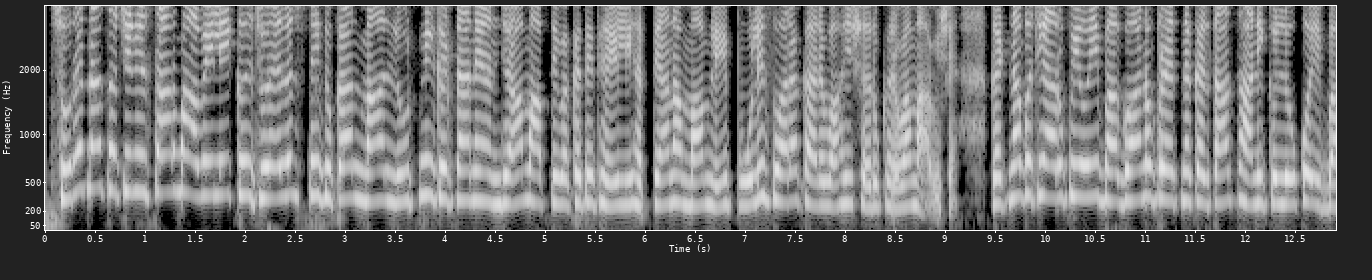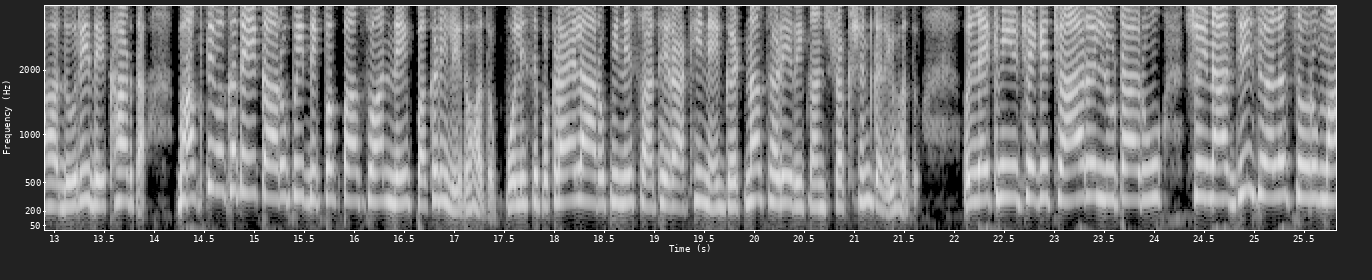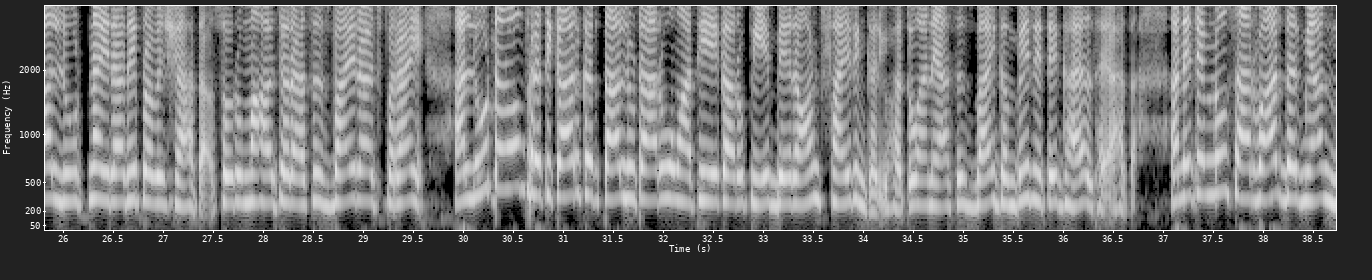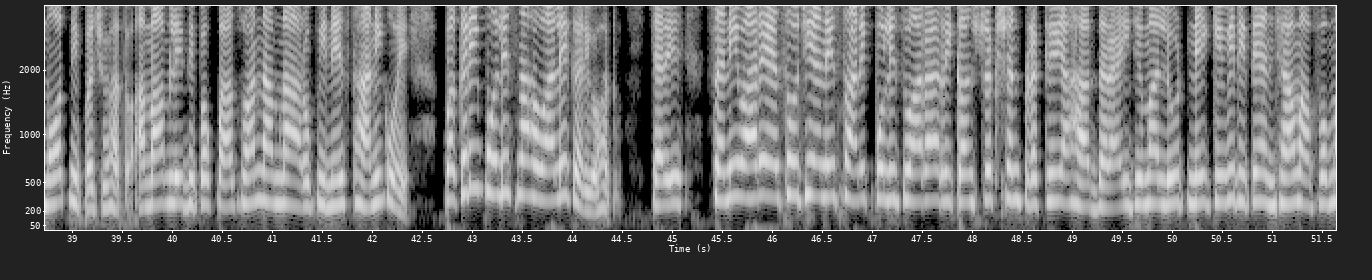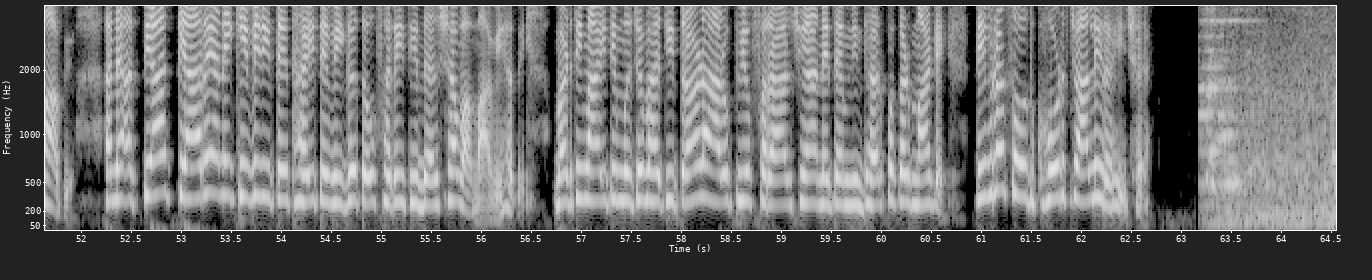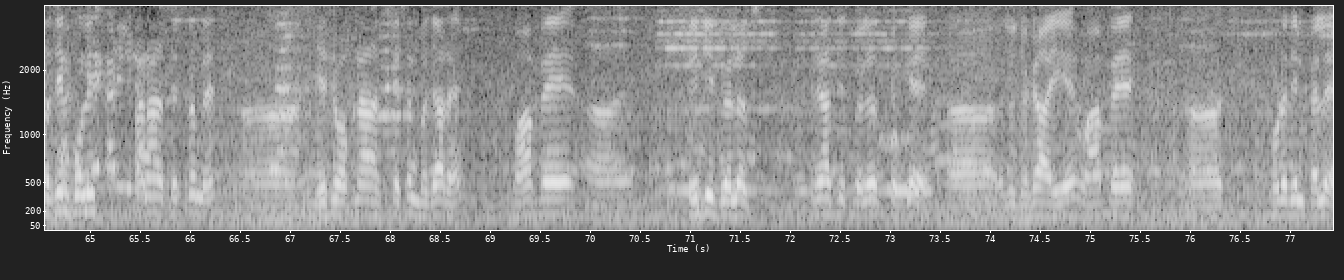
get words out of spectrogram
સુરતના સચિન વિસ્તારમાં આવેલ એક જ્વેલર્સની દુકાનમાં લૂંટની ઘટનાને અંજામ આપતી વખતે થયેલી હત્યાના મામલે પોલીસ દ્વારા કાર્યવાહી શરૂ કરવામાં આવી છે. ઘટના પછી આરોપીઓએ ભાગવાનો પ્રયત્ન કરતા સ્થાનિક લોકોએ બહાદુરી દેખાડતા ભાગતી વખતે એક આરોપી દીપક પાસવાનને પકડી લીધો હતો. પોલીસે પકડાયેલા આરોપીને સાથે રાખીને ઘટના સ્થળે રિકન્સ્ટ્રક્શન કર્યું હતું. ઉલ્લેખનીય છે કે ચાર લૂંટારૂ શ્રીનાથજી જ્વેલર્સ શોરૂમમાં લૂંટના ઈરાદે પ્રવેશ્યા હતા. શોરૂમમાં હાજર આશિષભાઈ રાજપરાએ આ લૂંટનો પ્રતિકાર કરતા લૂંટારુઓમાંથી એક આરોપીએ બે રાઉન્ડ ફાયરિંગ કર્યું હતું અને આશિષભાઈ ગંભીર રીતે ઘાયલ થયા હતા અને તેમનું સારવાર દરમિયાન મોત નીપજ્યું હતું. આ મામલે દીપક પાસવાન નામના આરોપીને સ્થાનિકોએ પકડી પોલીસના હવાલે કર્યો હતો. ત્યારે શનિવારે એસઓજી અને સ્થાનિક પોલીસ દ્વારા રિકન્સ્ટ્રક્શન પ્રક્રિયા હાથ ધરાઈ, જેમાં લૂંટને કેવી રીતે અંજામ આપવામાં આવ્યો અને હત્યા ક્યારે અને કેવી રીતે થઈ તે વિગતો ફરીથી દર્શાવવામાં આવી હતી મળતી માહિતી મુજબ હજી ત્રણ આરોપીઓ ફરાર છે અને તેમની ધરપકડ માટે તીવ્ર શોધખોળ ચાલી રહી છે सचिन पुलिस थाना क्षेत्र में अ, ये जो अपना स्टेशन बाजार है वहाँ पे श्री जी ज्वेलर्स श्रीनाथ जी ज्वेलर्स करके अ, जो जगह आई है वहाँ पे अ, थोड़े दिन पहले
